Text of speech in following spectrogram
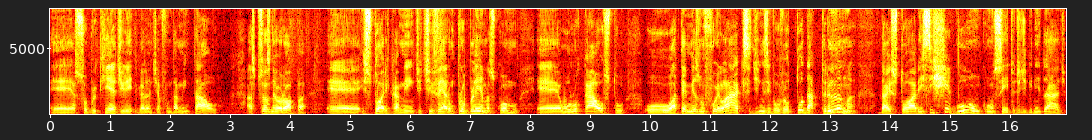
é, sobre o que é direito e garantia fundamental. As pessoas na Europa é, historicamente tiveram problemas como é, o Holocausto, ou até mesmo foi lá que se desenvolveu toda a trama da história e se chegou a um conceito de dignidade.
